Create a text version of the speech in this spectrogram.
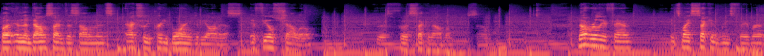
But in the downside of this album, it's actually pretty boring to be honest. It feels shallow for the, for the second album, so not really a fan. It's my second least favorite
